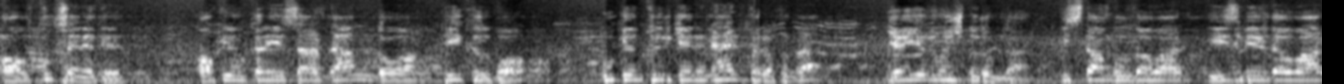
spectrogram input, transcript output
6 senedir Afyonkarahisar'dan doğan pickleball bugün Türkiye'nin her tarafına yayılmış durumda. İstanbul'da var, İzmir'de var,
